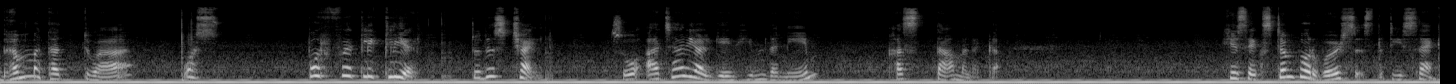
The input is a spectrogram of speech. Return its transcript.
Brahma Tattva was perfectly clear to this child. So, Acharya gave him the name Hastamalaka. His extempore verses that he sang,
